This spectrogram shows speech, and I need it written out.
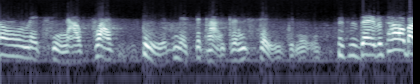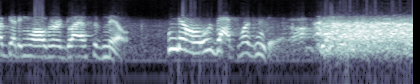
Oh, let's see now. What did Mr. Conklin say to me? Mrs. Davis, how about getting Walter a glass of milk? No, that wasn't it.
